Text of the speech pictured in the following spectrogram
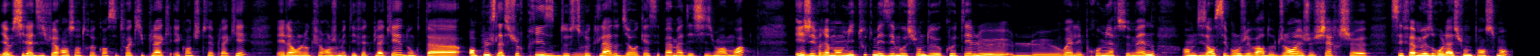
Il y a aussi la différence entre quand c'est toi qui plaques et quand tu te fais plaquer. Et là, en l'occurrence, je m'étais fait plaquer. Donc, t'as en plus la surprise de ce truc-là, de dire, ok, c'est pas ma décision à moi. Et j'ai vraiment mis toutes mes émotions de côté le, le, ouais, les premières semaines en me disant, c'est bon, je vais voir d'autres gens et je cherche euh, ces fameuses relations de pansement.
